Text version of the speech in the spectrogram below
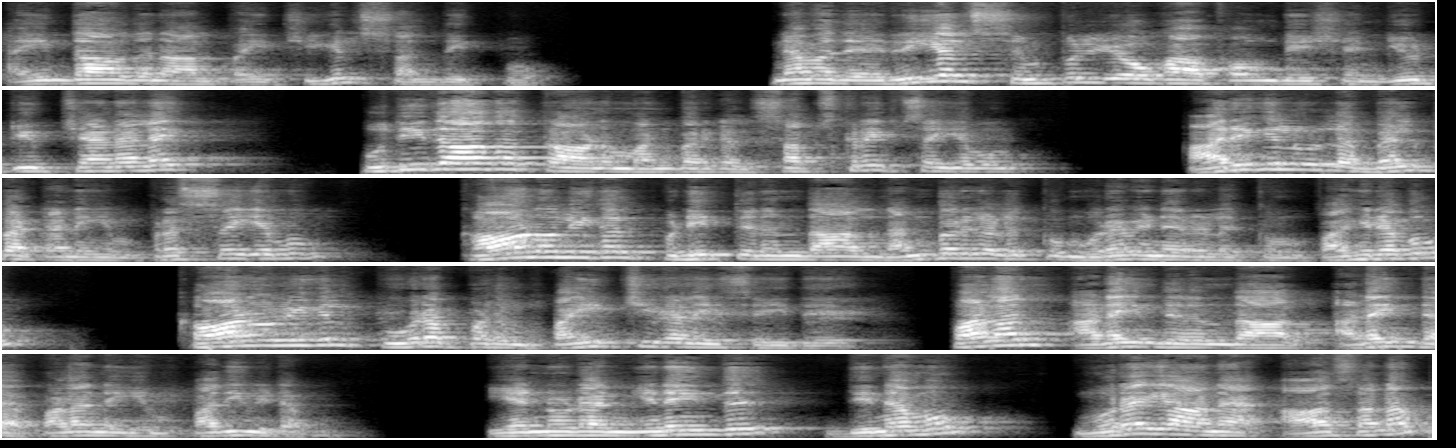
ஐந்தாவது நாள் பயிற்சியில் சந்திப்போம். நமது real simple yoga foundation YouTube சேனலை புதிதாக காணும் அன்பர்கள் சப்ஸ்கிரைப் செய்யவும் அருகில் உள்ள பெல் பட்டனையும் பிரஸ் செய்யவும் காணொளிகள் பிடித்திருந்தால் நண்பர்களுக்கும் உறவினர்களுக்கும் பகிரவும் காணொலியில் கூறப்படும் பயிற்சிகளை செய்து பலன் அடைந்திருந்தால் அடைந்த பலனையும் பதிவிடவும். என்னுடன் இணைந்து தினமும் முறையான ஆசனம்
